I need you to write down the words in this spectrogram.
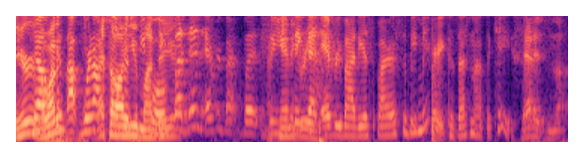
here. no, Nobody. because we're not That's all selfish you, my people. nigga. But then everybody. But do you can't think agree. that everybody aspires to be married? Because that's not the case. that is not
